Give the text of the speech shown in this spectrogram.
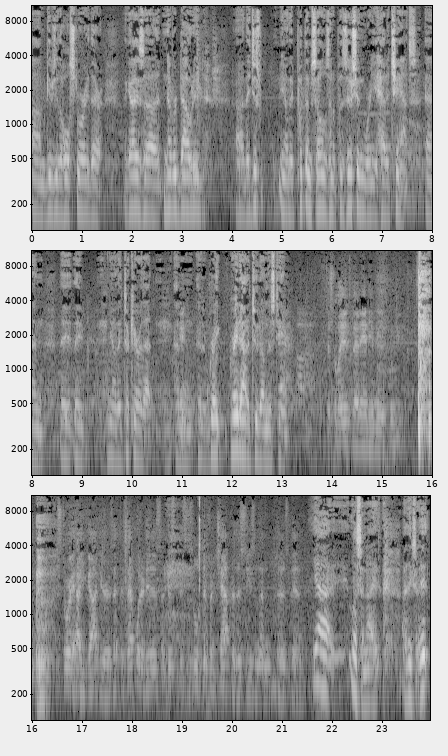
um, gives you the whole story there. The guys uh, never doubted. Uh, they just, you know, they put themselves in a position where you had a chance, and they, they you know, they took care of that. And a great, great attitude on this team. Just related to that, Andy, I mean, when you the story of how you got here. Is that, is that what it is? This, this is a little different chapter this season than, than it's been. Yeah, listen, I, I think so. It,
